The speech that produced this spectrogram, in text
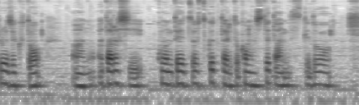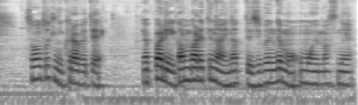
プロジェクトあの新しいコンテンツを作ったりとかもしてたんですけどその時に比べてやっぱり頑張れてないなって自分でも思いますね。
